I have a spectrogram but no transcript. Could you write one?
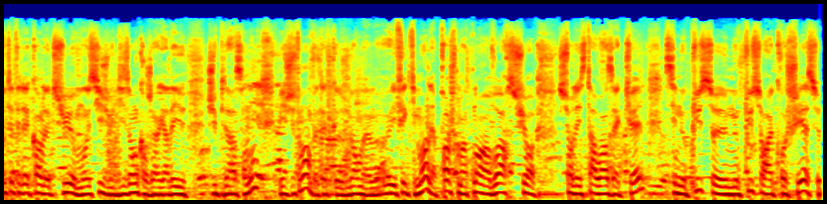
tout à fait d'accord là-dessus. Moi aussi, j'ai eu 10 ans quand j'ai regardé Jupiter Ascending. Mais justement, peut-être que non, euh, effectivement, l'approche maintenant à avoir sur, sur les Star Wars actuels, c'est ne plus, se, ne plus se raccrocher à ce,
